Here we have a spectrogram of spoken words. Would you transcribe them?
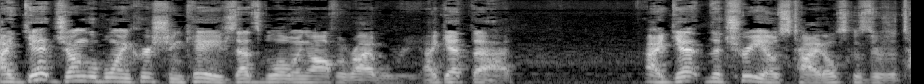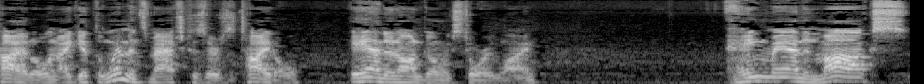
I get Jungle Boy and Christian Cage. That's blowing off a rivalry. I get that. I get the trios titles because there's a title, and I get the women's match because there's a title and an ongoing storyline. Hangman and Mox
